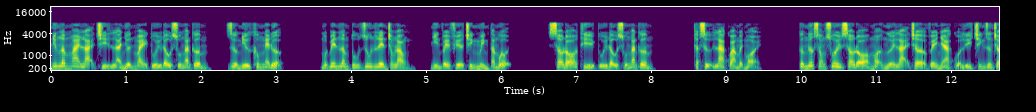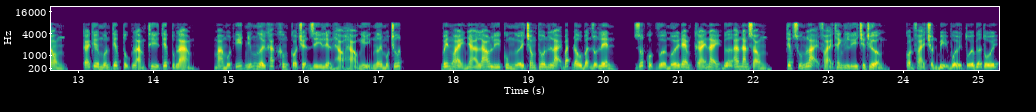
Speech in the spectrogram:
nhưng lâm mai lại chỉ là nhớn mày túi đầu xuống ăn cơm, dường như không nghe được. Một bên lâm tú run lên trong lòng, nhìn về phía chính mình tam hội sau đó thì túi đầu xuống ăn cơm. Thật sự là quá mệt mỏi. Cơm nước xong xuôi sau đó mọi người lại trở về nhà của lý chính dương trong, cái kia muốn tiếp tục làm thì tiếp tục làm, mà một ít những người khác không có chuyện gì liền hào hào nghỉ ngơi một chút. Bên ngoài nhà lao lý cùng người trong thôn lại bắt đầu bận rộn lên, rốt cuộc vừa mới đem cái này bữa ăn ăn xong, tiếp xuống lại phải thanh lý chiến trường, còn phải chuẩn bị buổi tối bữa tối.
